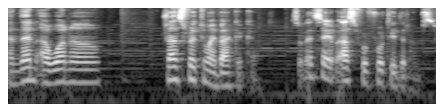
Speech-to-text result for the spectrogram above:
and then I want to transfer it to my bank account. So let's say I've asked for 40 dirhams.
